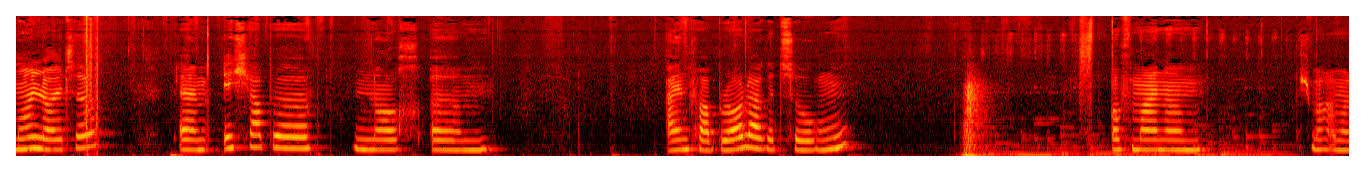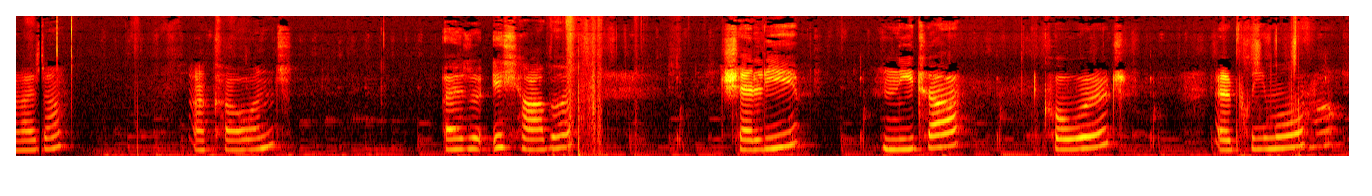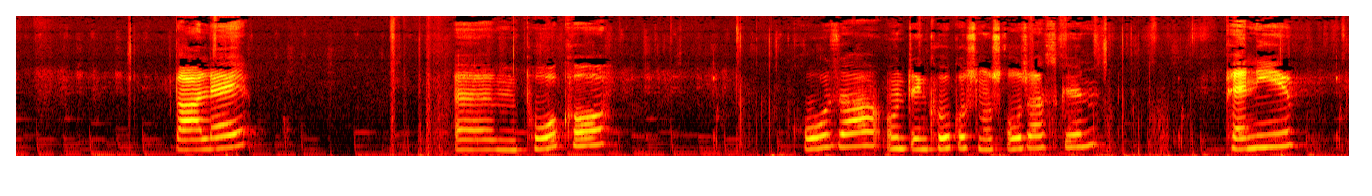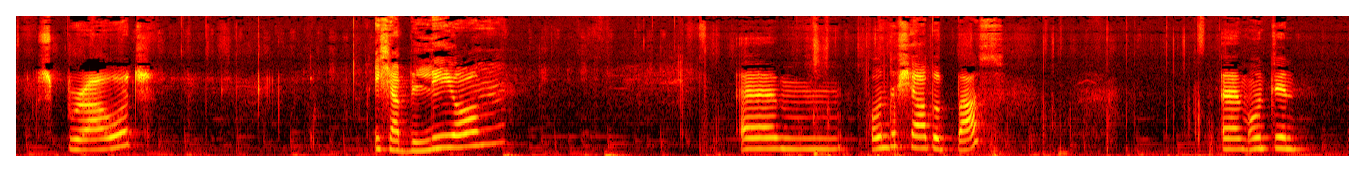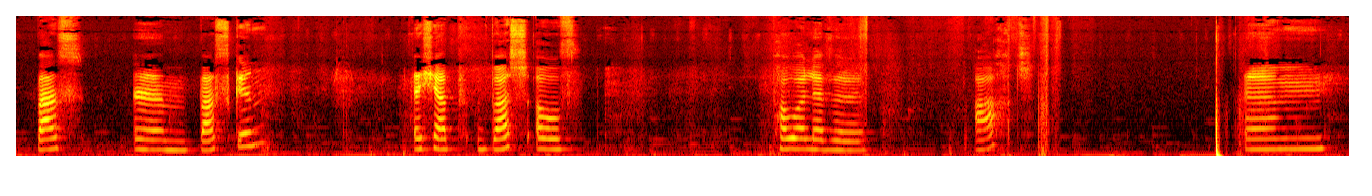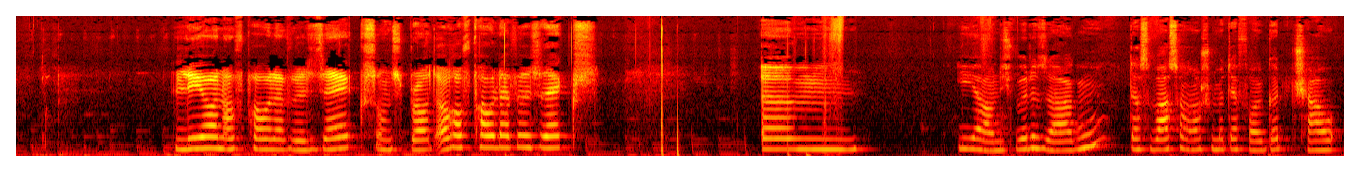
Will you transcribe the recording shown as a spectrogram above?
Moin Leute, ähm, ich habe noch ähm, ein paar Brawler gezogen auf meinem, ich mache einmal leiser, Account. Also ich habe Shelly, Nita, Cold, El Primo, Barley, ähm, Poco, Rosa und den Kokosnuss Rosa Skin, Penny, Sprout. Ich habe Leon. Ähm, und ich habe Bass. Ähm, und den Bass, ähm, Baskin. Ich habe Bass auf Power Level 8. Ähm, Leon auf Power Level 6 und Sprout auch auf Power Level 6. Ähm, ja, und ich würde sagen, das war's dann auch schon mit der Folge. Ciao.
